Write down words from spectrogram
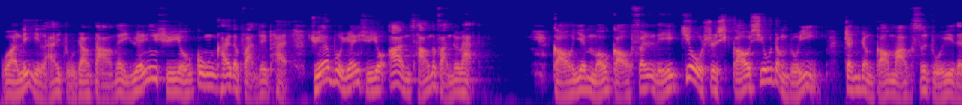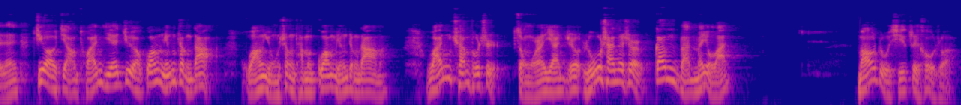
我历来主张，党内允许有公开的反对派，绝不允许有暗藏的反对派。搞阴谋、搞分离，就是搞修正主义。真正搞马克思主义的人，就要讲团结，就要光明正大。黄永胜他们光明正大吗？完全不是。总而言之，庐山的事儿根本没有完。毛主席最后说。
